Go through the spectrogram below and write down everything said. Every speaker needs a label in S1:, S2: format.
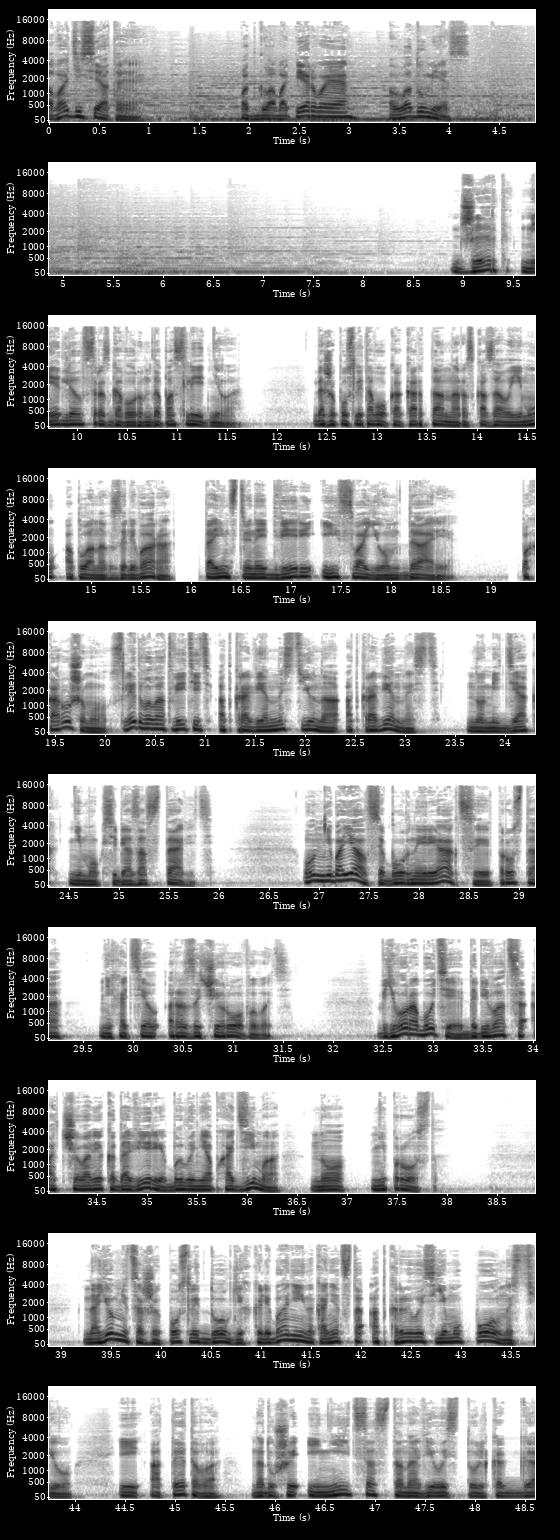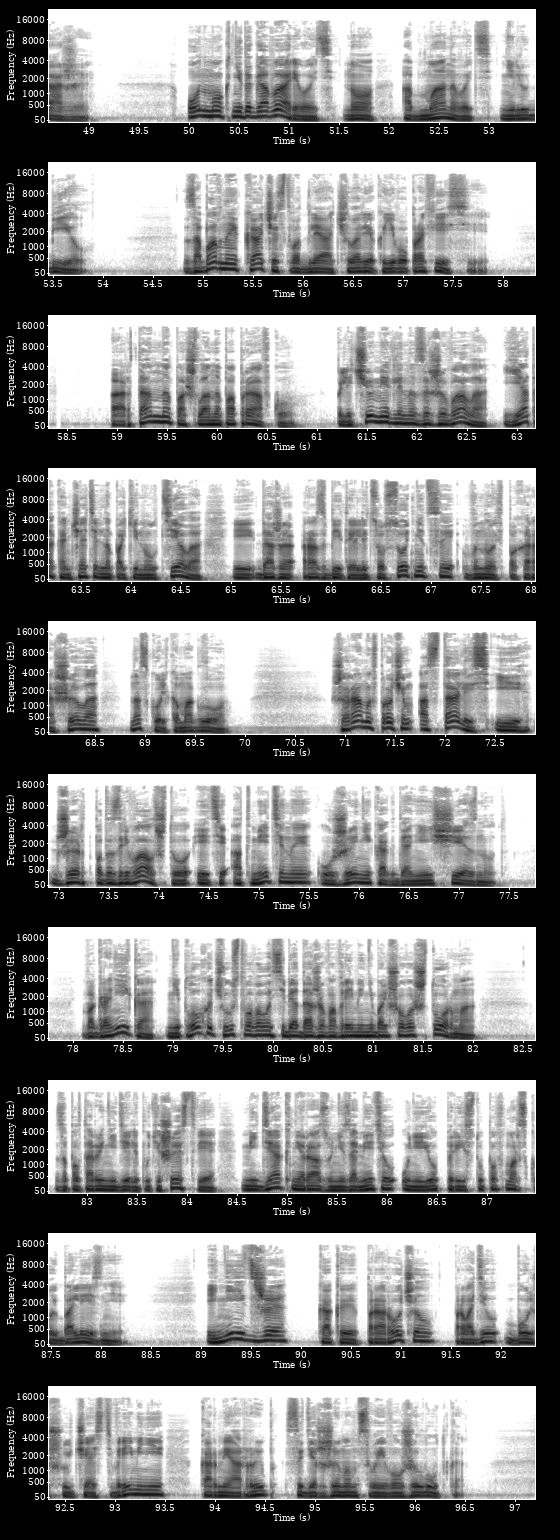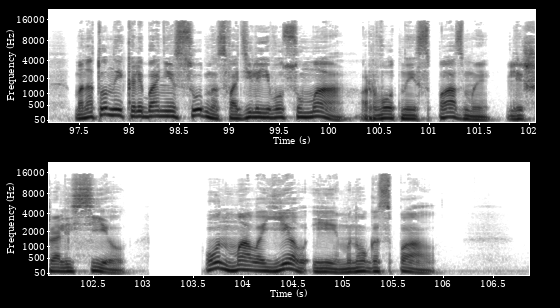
S1: Глава 10. Подглава 1. Ладумес. Джерт медлил с разговором до последнего. Даже после того, как Артанна рассказала ему о планах Заливара, таинственной двери и своем даре. По-хорошему, следовало ответить откровенностью на откровенность, но медяк не мог себя заставить. Он не боялся бурной реакции, просто не хотел разочаровывать. В его работе добиваться от человека доверия было необходимо, но непросто. Наемница же после долгих колебаний наконец-то открылась ему полностью, и от этого на душе инийца становилось только гаже. Он мог не договаривать, но обманывать не любил. Забавное качество для человека его профессии. Артанна пошла на поправку. Плечо медленно заживало, яд окончательно покинул тело, и даже разбитое лицо сотницы вновь похорошело, насколько могло. Шрамы, впрочем, остались, и Джерт подозревал, что эти отметины уже никогда не исчезнут. Вагранейка неплохо чувствовала себя даже во время небольшого шторма. За полторы недели путешествия Медяк ни разу не заметил у нее приступов морской болезни. И Ниц же, как и пророчил, проводил большую часть времени, кормя рыб содержимым своего желудка. Монотонные колебания судна сводили его с ума, рвотные спазмы лишали сил. Он мало ел и много спал.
